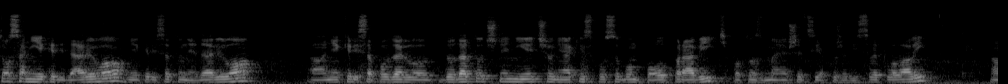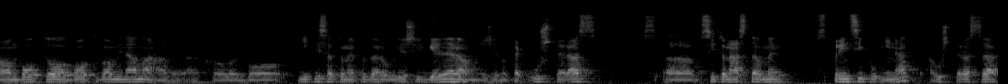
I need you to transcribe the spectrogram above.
to sa niekedy darilo, niekedy sa to nedarilo a niekedy sa podarilo dodatočne niečo nejakým spôsobom poopraviť, potom sme všetci akože vysvetlovali. A bol to, bolo to veľmi namáhavé, ako, lebo nikdy sa to nepodarilo riešiť generálne, že no tak už teraz uh, si to nastavme z princípu inak a už teraz sa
